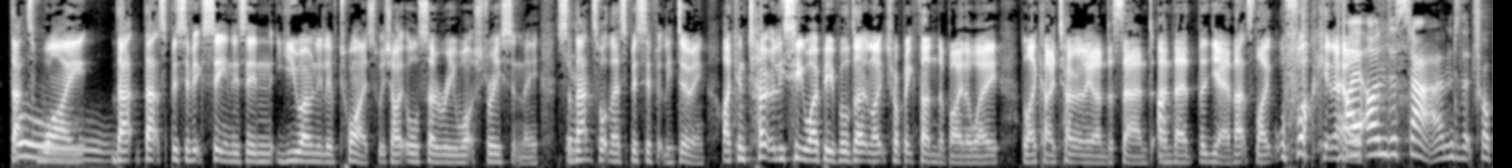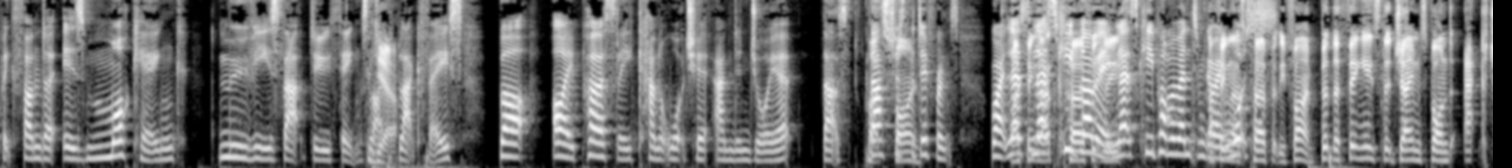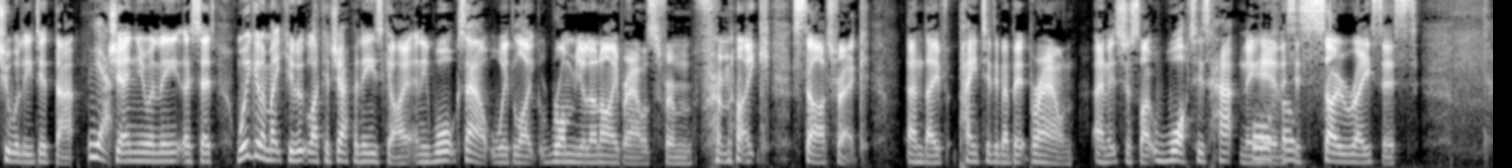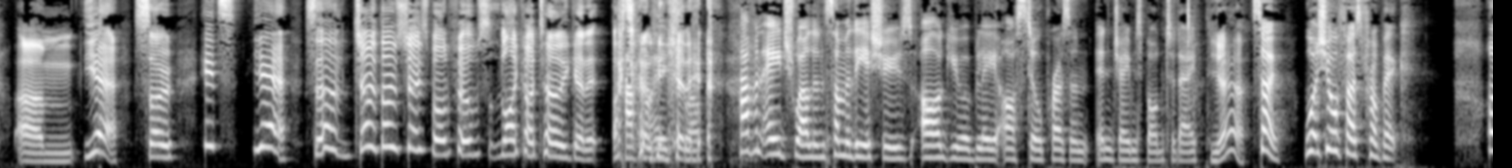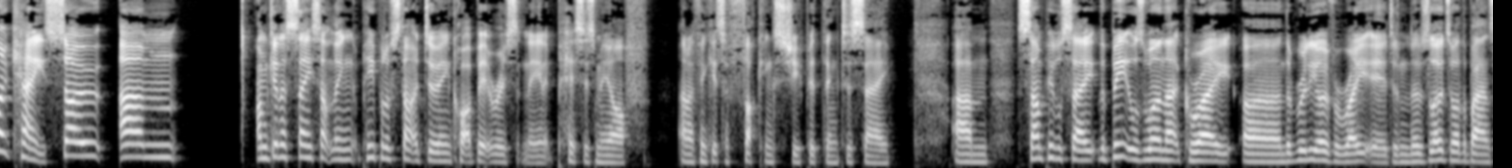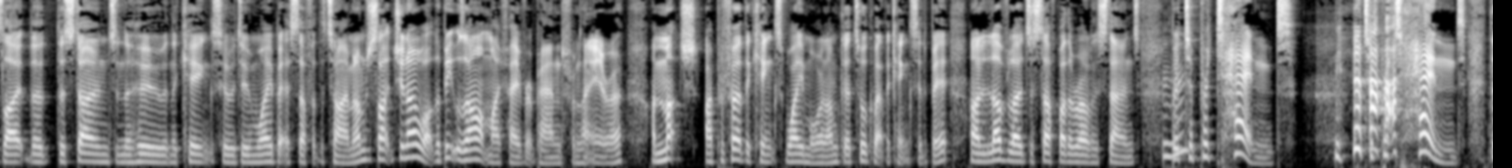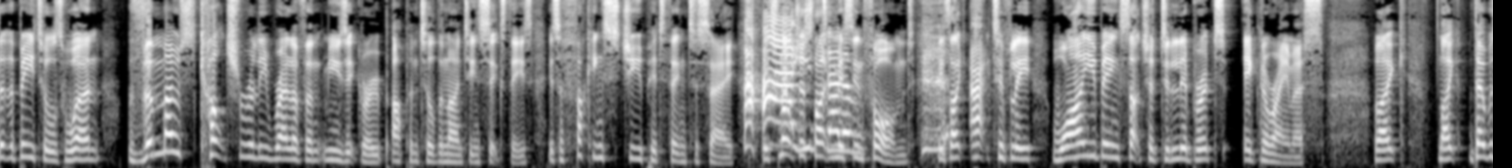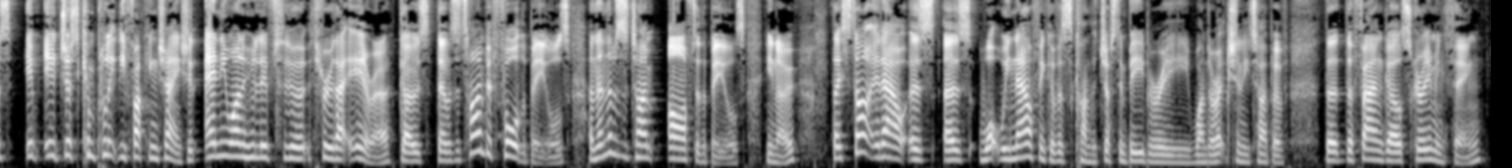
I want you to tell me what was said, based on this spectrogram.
That's why that that specific scene is in You Only Live Twice, which I also rewatched recently. So Yeah. that's what they're specifically doing. I can totally see why people don't like Tropic Thunder. By the way, like I totally understand. And then yeah, that's like well, fucking hell. I understand that Tropic Thunder is mocking movies that do things like Yeah. blackface, but I personally cannot watch it and enjoy it. That's that's, That's just the difference. Right, let's let's keep going. Let's keep our momentum going. I think that's What's perfectly fine. But the thing is that James Bond actually did that. Yeah. Genuinely, they said, We're gonna make you look like a Japanese guy and he walks out with like Romulan eyebrows from from like Star Trek. And they've painted him a bit brown. And it's just like, what is happening here? This is so racist. Um yeah, so it's yeah. So Joe those James Bond films, like I totally get it. I haven't totally get well. it. Haven't aged well, and some of the issues arguably are still present in James Bond today. Yeah. So, what's your first topic? Okay, so um, I'm gonna say something people have started doing quite a bit recently, and it pisses me off. And I think it's a fucking stupid thing to say. Um, some people say the Beatles weren't that great, uh, they're really overrated, and there's loads of other bands like the the Stones and the Who and the Kinks who were doing way better stuff at the time. And I'm just like, do you know what? The Beatles aren't my favourite band from that era. I'm much, I prefer the Kinks way more, and I'm going to talk about the Kinks in a bit. I love loads of stuff by the Rolling Stones, but to pretend to pretend that the Beatles weren't the most culturally relevant music group up until the 1960s is a fucking stupid thing to say. It's not just like misinformed. It's like actively, why are you being such a deliberate ignoramus? Like, like there was, it, it just completely fucking changed. And anyone who lived through through that era goes, there was a time before the Beatles, and then there was a time after the Beatles. You know, they started out as as what we now think of as kind of Justin Biebery, One Directiony type of the the fangirl screaming thing.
